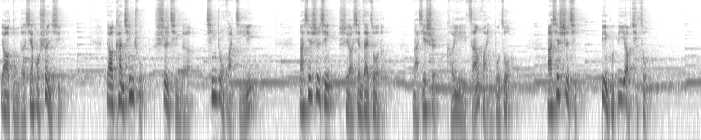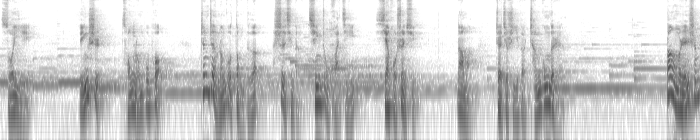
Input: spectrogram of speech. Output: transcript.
要懂得先后顺序，要看清楚事情的轻重缓急，哪些事情是要现在做的，哪些事可以暂缓一步做，哪些事情并不必要去做。所以，临事从容不迫，真正能够懂得事情的轻重缓急、先后顺序。那么，这就是一个成功的人。当我们人生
